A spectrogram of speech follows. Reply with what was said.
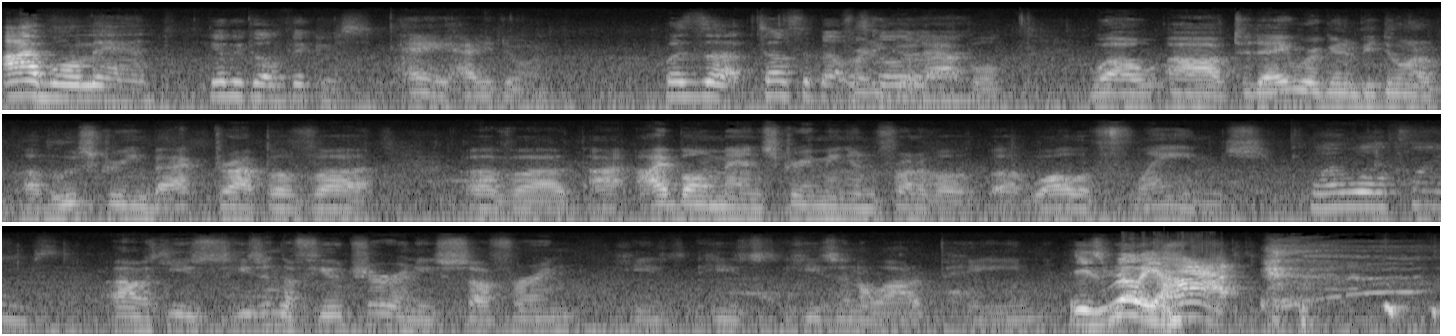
Eyeball Man. Here we go, Vickers. Hey, how you doing? What's up? Tell us about what's Pretty going good, on. Apple. Well, uh, today we're going to be doing a, a blue screen backdrop of uh, of uh, Eyeball Man screaming in front of a, a wall of flames. Why Wall of Flames? Uh, he's he's in the future and he's suffering. He's he's he's in a lot of pain. He's really hot.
